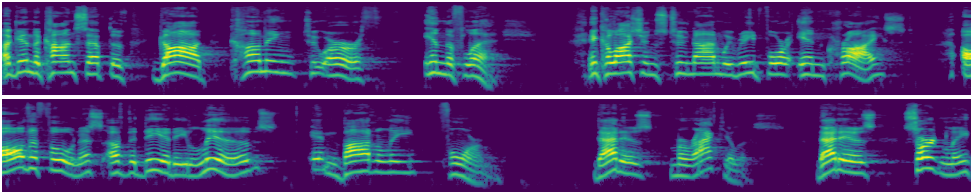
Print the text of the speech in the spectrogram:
Again, the concept of God coming to earth in the flesh. In Colossians 2 9, we read, For in Christ all the fullness of the deity lives in bodily form. That is miraculous. That is certainly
